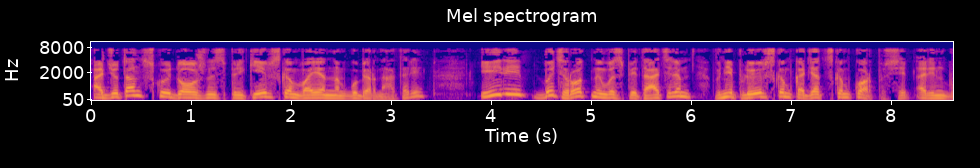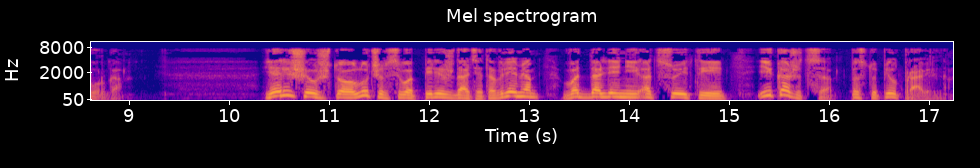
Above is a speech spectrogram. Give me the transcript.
адъютантскую должность при киевском военном губернаторе или быть ротным воспитателем в Неплюевском кадетском корпусе Оренбурга. Я решил, что лучше всего переждать это время в отдалении от суеты, и, кажется, поступил правильно.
